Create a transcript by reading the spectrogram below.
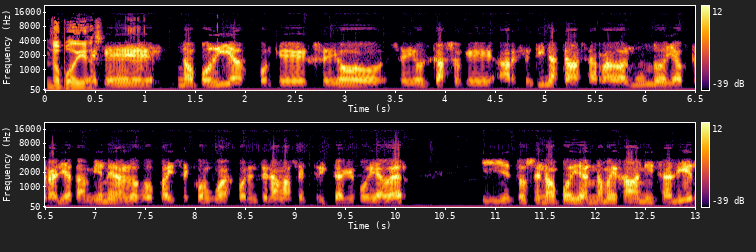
No quedé, no podía porque se dio, se dio el caso que Argentina estaba cerrado al mundo y Australia también eran los dos países con las cuarentenas más estrictas que podía haber. Y entonces no podían, no me dejaban ni salir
